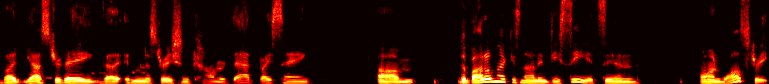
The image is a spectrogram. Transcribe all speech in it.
But yesterday, the administration countered that by saying, um, the bottleneck is not in DC, it's in on Wall Street,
